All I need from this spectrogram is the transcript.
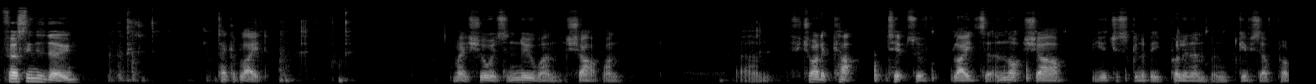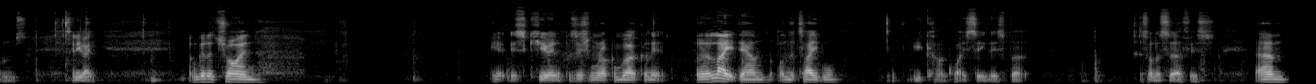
first thing to do, take a blade. Make sure it's a new one, sharp one. Um, if you try to cut tips with blades that are not sharp, you're just going to be pulling them and give yourself problems. Anyway, I'm going to try and get this cue in a position where I can work on it. I'm going to lay it down on the table. You can't quite see this, but it's on a surface. Um,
